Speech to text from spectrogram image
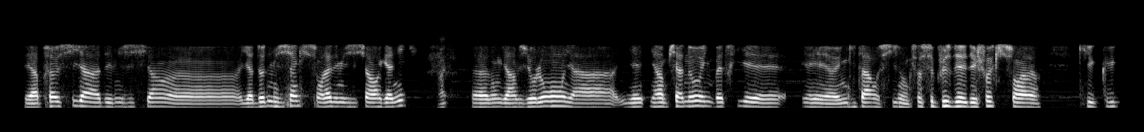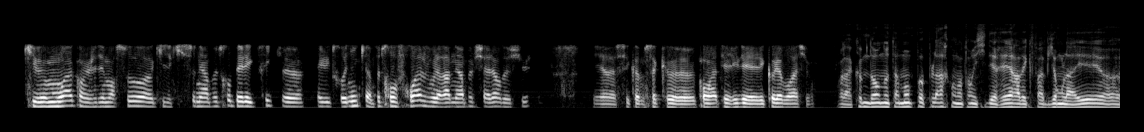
Et après aussi, il y a des musiciens, euh, il y a d'autres musiciens qui sont là, des musiciens organiques. Euh, donc il y a un violon, il y a, il y a- il y a un piano, une batterie et, et euh, une guitare aussi. Donc ça c'est plus des, des choses qui sont euh, qui, qui, qui, moi quand j'ai des morceaux qui, qui sonnaient un peu trop électriques, euh, électroniques, un peu trop froid, je voulais ramener un peu de chaleur dessus. Et euh, c'est comme ça que qu'on atterrit les, les collaborations. Voilà, comme dans notamment Poplar qu'on entend ici derrière avec Fabien Lahaye, euh,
